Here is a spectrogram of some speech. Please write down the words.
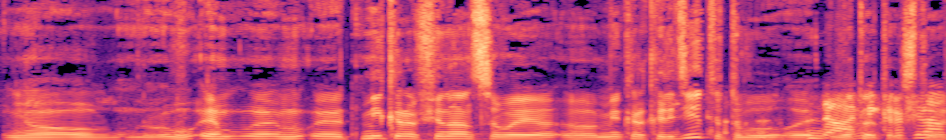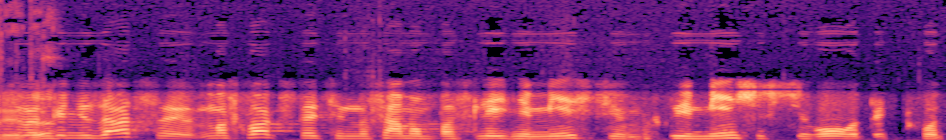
Э, эм, эм, это микрофинансовые э, микрокредит, это был- э, да, вот эта микрофинансовые история, да? организации. Москва, кстати, на самом последнем месте. В Москве меньше всего вот этих вот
